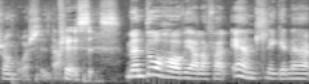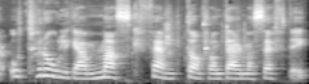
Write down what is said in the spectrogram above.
från vår sida. precis. Men då har vi i alla fall äntligen den här otroliga Mask 15 från Dermaceutic.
